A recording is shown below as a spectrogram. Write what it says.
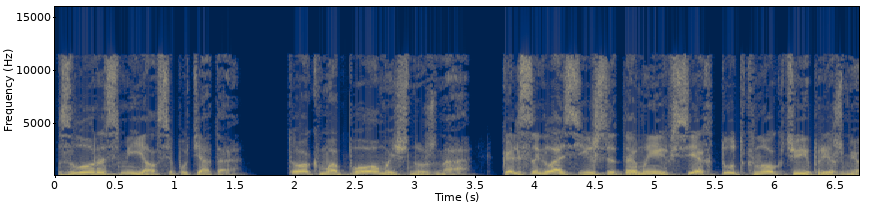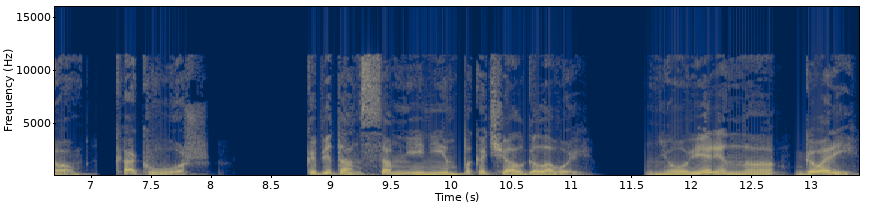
Зло рассмеялся Путята. «Токма помощь нужна. Коль согласишься-то, мы их всех тут к ногтю и прижмем, как вошь». Капитан с сомнением покачал головой. «Не уверен, но говори».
